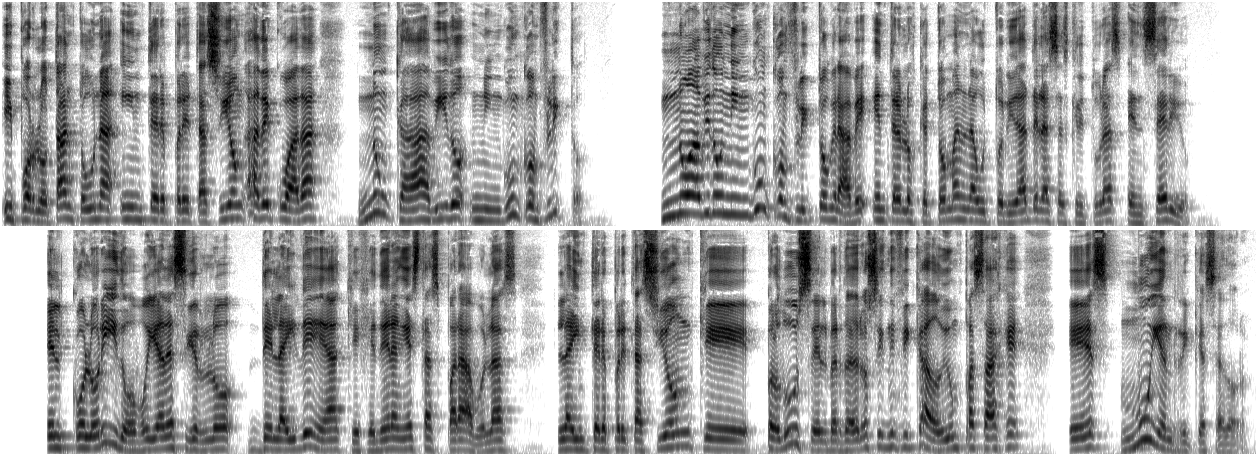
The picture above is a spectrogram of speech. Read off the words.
y por lo tanto una interpretación adecuada, nunca ha habido ningún conflicto. No ha habido ningún conflicto grave entre los que toman la autoridad de las escrituras en serio. El colorido, voy a decirlo, de la idea que generan estas parábolas, la interpretación que produce el verdadero significado de un pasaje es muy enriquecedor.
